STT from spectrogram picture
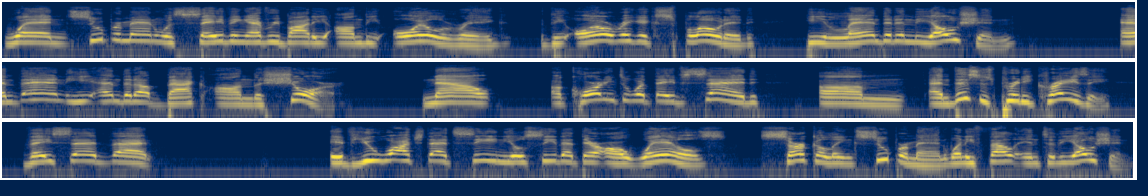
when Superman was saving everybody on the oil rig, the oil rig exploded, he landed in the ocean, and then he ended up back on the shore. Now, according to what they've said, um, and this is pretty crazy, they said that if you watch that scene, you'll see that there are whales circling Superman when he fell into the ocean.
